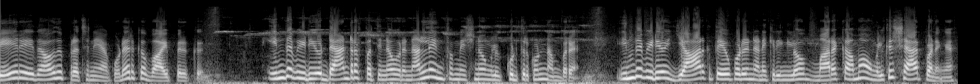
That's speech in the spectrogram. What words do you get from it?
வேறு ஏதாவது பிரச்சனையாக கூட இருக்க வாய்ப்பு இருக்குது இந்த வீடியோ டேண்ட்ரஃப் பற்றின ஒரு நல்ல இன்ஃபர்மேஷனை உங்களுக்கு கொடுத்துருக்கோன்னு நம்புகிறேன் இந்த வீடியோ யாருக்கு தேவைப்படும்னு நினைக்கிறீங்களோ மறக்காமல் அவங்களுக்கு ஷேர் பண்ணுங்கள்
